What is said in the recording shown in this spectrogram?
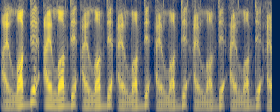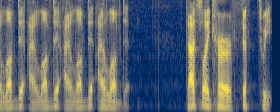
I loved it. I loved it. I loved it. I loved it. I loved it. I loved it. I loved it. I loved it. I loved it. I loved it. I loved it. That's like her fifth tweet.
